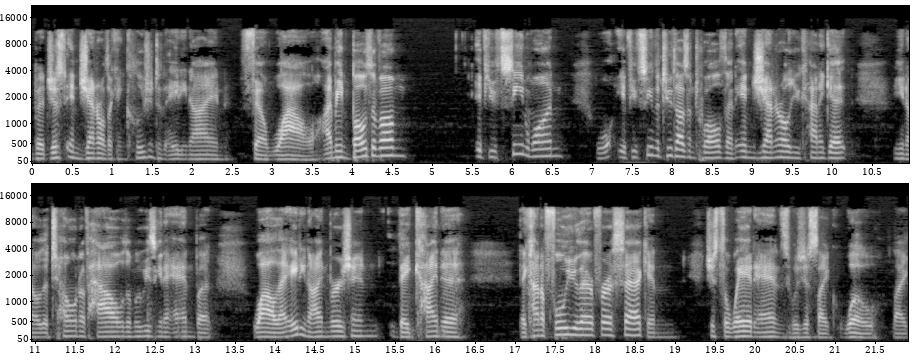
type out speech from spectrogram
but just in general, the conclusion to the '89 film. Wow! I mean, both of them. If you've seen one, if you've seen the 2012, then in general, you kind of get, you know, the tone of how the movie's going to end. But wow, that '89 version, they kind of, they kind of fool you there for a sec, and just the way it ends was just like whoa like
